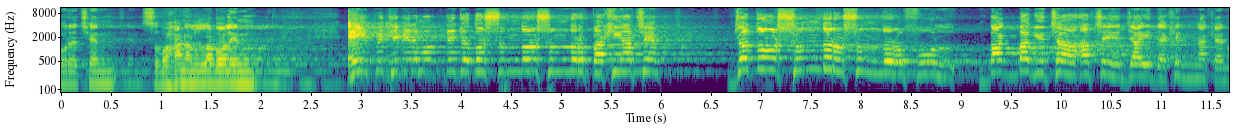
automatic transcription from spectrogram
করেছেন। সুবহানাল্লাহ বলেন, এই পৃথিবীর মধ্যে যত সুন্দর সুন্দর পাখি আছে, যত সুন্দর সুন্দর ফুল, বাগবাগিচা আছে, যাই দেখেন না কেন,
